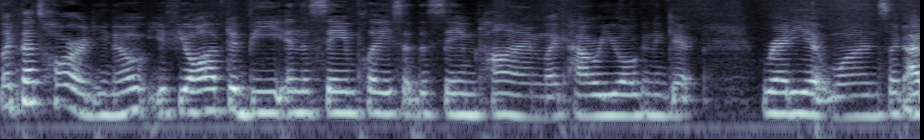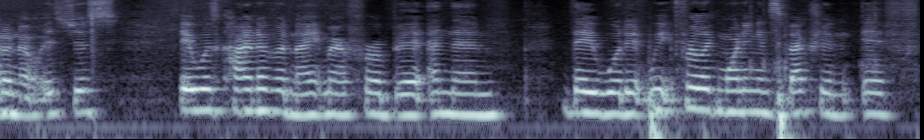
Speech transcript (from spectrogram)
like that's hard, you know. If you all have to be in the same place at the same time, like how are you all gonna get ready at once? Like I don't know. It's just it was kind of a nightmare for a bit, and then they wouldn't we for like morning inspection if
